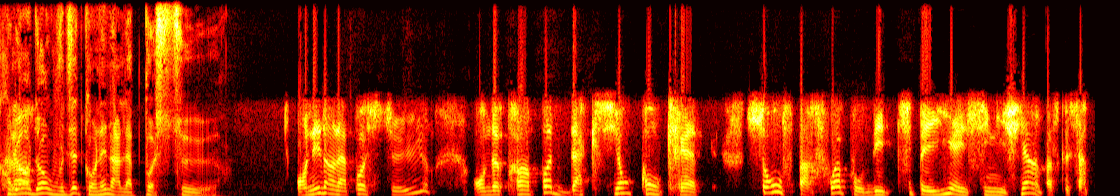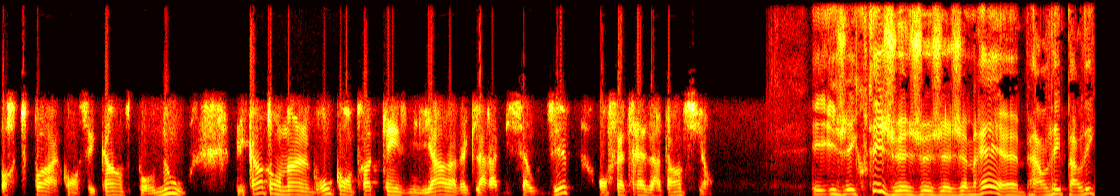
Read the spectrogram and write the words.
Coulon, Alors, donc, vous dites qu'on est dans la posture. On est dans la posture. On ne prend pas d'action concrète sauf parfois pour des petits pays insignifiants, parce que ça porte pas à conséquence pour nous. Mais quand on a un gros contrat de 15 milliards avec l'Arabie saoudite, on fait très attention. Et, et écoutez, je, j'aimerais je, euh, parler, parler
